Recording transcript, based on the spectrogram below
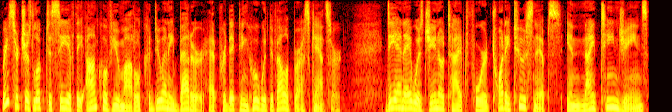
Researchers looked to see if the OncoVue model could do any better at predicting who would develop breast cancer. DNA was genotyped for 22 SNPs in 19 genes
